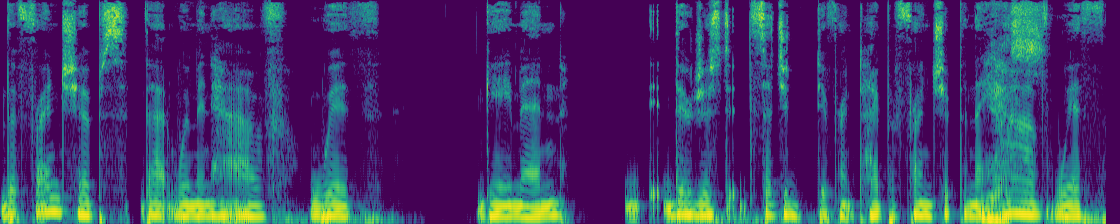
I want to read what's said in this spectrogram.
the friendships that women have with gay men, they're just such a different type of friendship than they Yes. have with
